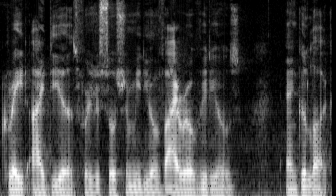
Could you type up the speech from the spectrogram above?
great ideas for your social media viral videos, and good luck.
